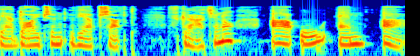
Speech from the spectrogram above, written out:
der deutschen Wirtschaft, skraćeno AUMA.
